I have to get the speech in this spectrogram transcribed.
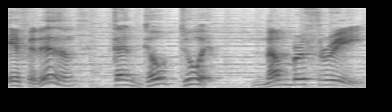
If it isn't, then don't do it. Number three,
